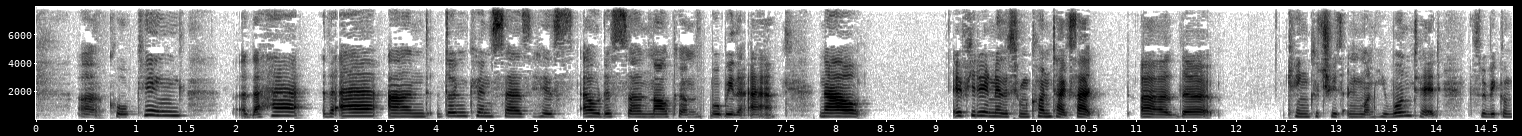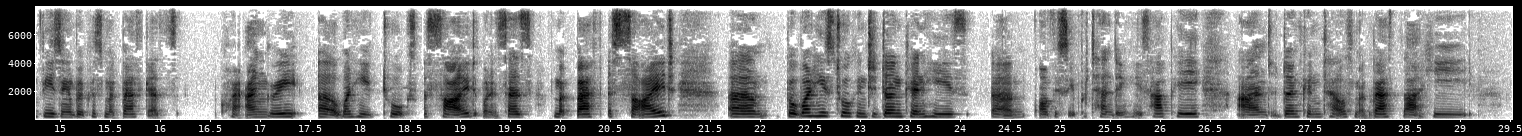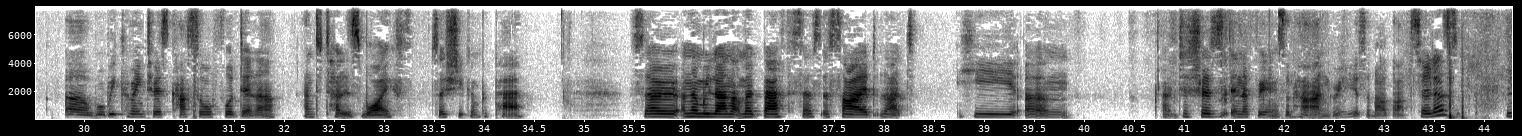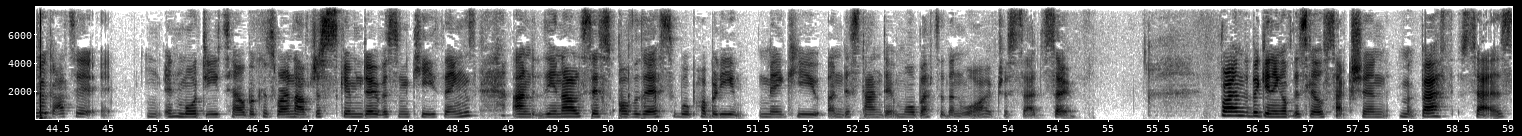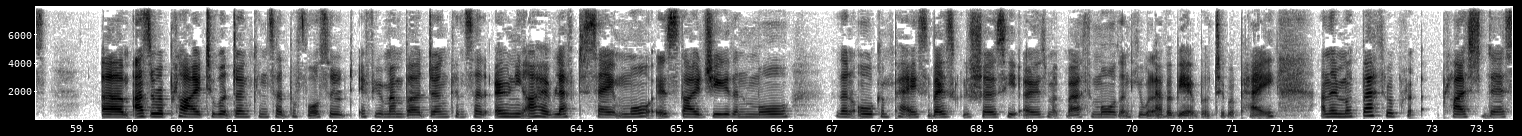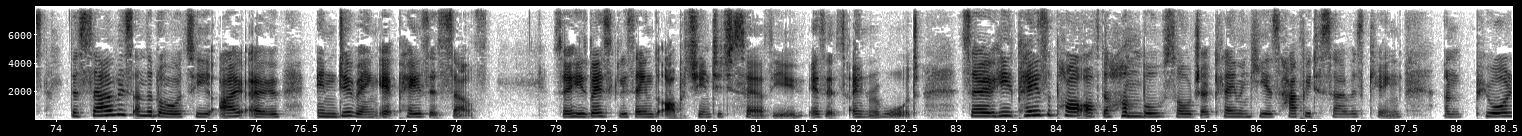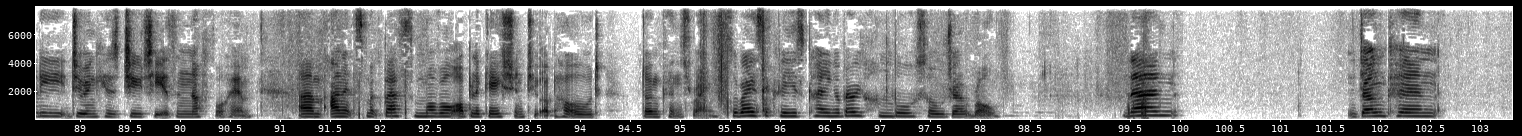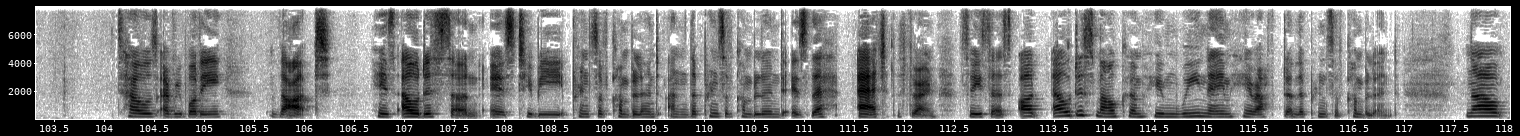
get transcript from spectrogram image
uh, call king the heir, the heir, and Duncan says his eldest son Malcolm will be the heir. Now, if you didn't know this from context, that uh, the king could choose anyone he wanted, this would be confusing because Macbeth gets quite angry uh, when he talks aside, when it says Macbeth aside. Um, but when he's talking to Duncan, he's um, obviously pretending he's happy, and Duncan tells Macbeth that he uh, will be coming to his castle for dinner and to tell his wife so she can prepare. So, and then we learn that Macbeth says aside that he um, just shows his inner feelings and how angry he is about that. So let's look at it in more detail because right now I've just skimmed over some key things, and the analysis of this will probably make you understand it more better than what I've just said. So, right in the beginning of this little section, Macbeth says um, as a reply to what Duncan said before. So if you remember, Duncan said, "Only I have left to say, more is thy due than more than all can pay." So basically, shows he owes Macbeth more than he will ever be able to repay. And then Macbeth replies to this: "The service and the loyalty I owe in doing it pays itself." So he's basically saying the opportunity to serve you is its own reward. So he plays the part of the humble soldier, claiming he is happy to serve his king and purely doing his duty is enough for him. Um, and it's Macbeth's moral obligation to uphold Duncan's reign. So basically, he's playing a very humble soldier role. Then Duncan tells everybody that his eldest son is to be Prince of Cumberland, and the Prince of Cumberland is the heir to the throne. So he says, Our eldest Malcolm, whom we name hereafter the Prince of Cumberland. Now,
